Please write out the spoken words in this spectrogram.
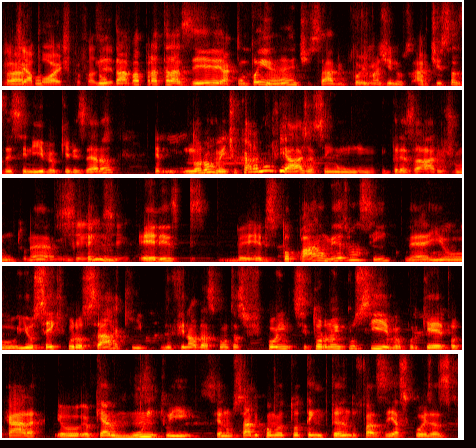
Pra, não tinha aporte para fazer. Não dava para trazer acompanhante, sabe? Pô, imagina, os artistas desse nível que eles eram, ele, normalmente o cara não viaja sem um empresário junto, né? Sim, tem, sim. Eles, eles toparam mesmo assim, né? E o, e o Seiki Kurosaki, no final das contas, ficou, se tornou impossível, porque ele falou, cara, eu, eu quero muito ir. Você não sabe como eu tô tentando fazer as coisas,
